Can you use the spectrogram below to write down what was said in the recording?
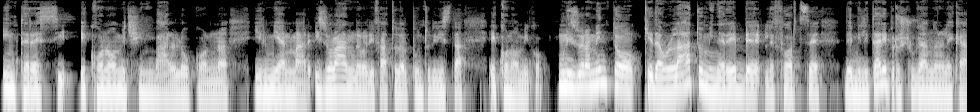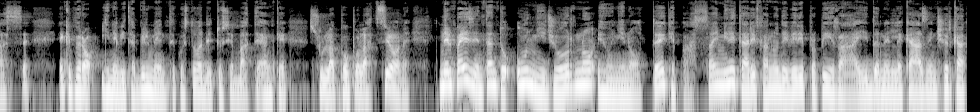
interessi economici in ballo con il Myanmar, isolandolo di fatto dal punto di vista economico. Un isolamento che da un lato minerebbe le forze dei militari prosciugandone le casse e che però inevitabilmente, questo va detto, si abbatte anche sulla popolazione. Nel paese intanto ogni giorno e ogni notte che passa i militari fanno dei veri e propri raid nelle case in cerca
